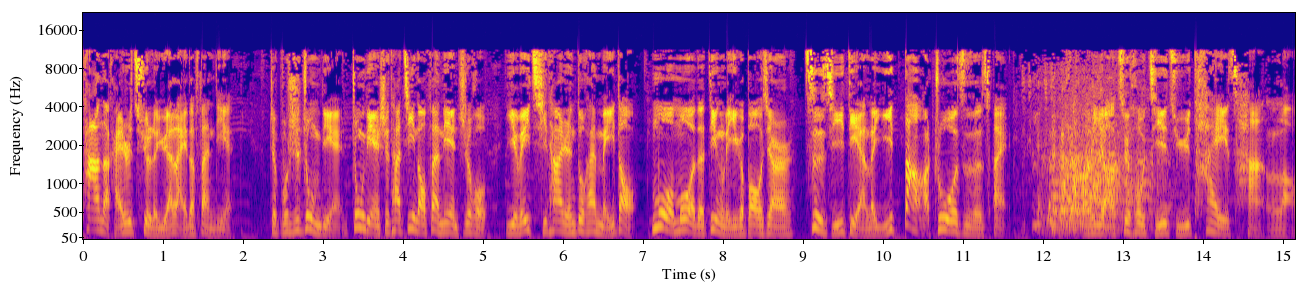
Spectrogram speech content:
他呢还是去了原来的饭店。这不是重点，重点是他进到饭店之后，以为其他人都还没到，默默的订了一个包间自己点了一大桌子的菜。哎呀，最后结局太惨了。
